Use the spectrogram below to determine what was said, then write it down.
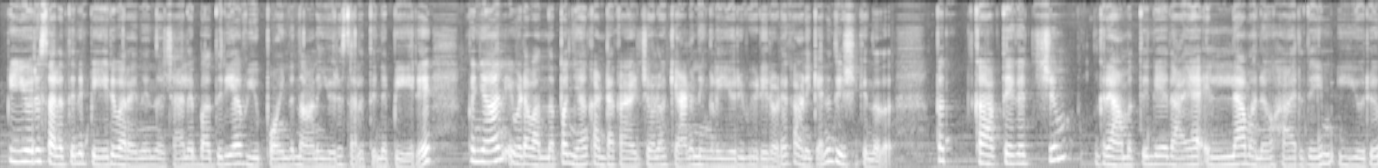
അപ്പോൾ ഈ ഒരു സ്ഥലത്തിന്റെ പേര് പറയുന്നതെന്ന് വെച്ചാൽ ബദരിയ വ്യൂ പോയിന്റ് എന്നാണ് ഈ ഒരു സ്ഥലത്തിന്റെ പേര്. ഇപ്പം ഞാൻ ഇവിടെ വന്നപ്പോൾ ഞാൻ കണ്ട കാഴ്ചകളൊക്കെയാണ് നിങ്ങൾ ഈ ഒരു വീഡിയോയിലൂടെ കാണിക്കാൻ ഉദ്ദേശിക്കുന്നത്. അപ്പം തികച്ചും ഗ്രാമത്തിന്റെതായ എല്ലാ മനോഹാരിതയും ഈ ഒരു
